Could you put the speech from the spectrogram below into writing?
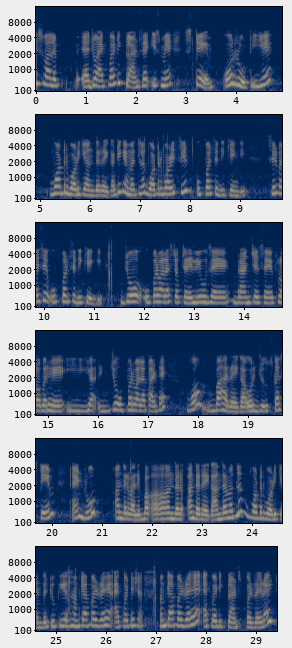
इस वाले जो एक्वाटिक प्लांट्स है, इसमें स्टेम और रूट ये वाटर बॉडी के अंदर रहेगा। ठीक है मतलब वाटर बॉडी सिर्फ़ ऊपर से दिखेंगी। सिर्फ़ ऐसे ऊपर से दिखेगी। जो ऊपर वाला स्ट्रक्चर है लीव्स है ब्रांचेस है फ्लावर है, या, जो ऊपर वाला पार्ट है वो बाहर रहेगा और जो उसका स्टेम एंड रूट अंदर वाले अंदर अंदर रहेगा। अंदर मतलब वाटर बॉडी के अंदर, क्योंकि हम क्या पढ़ रहे हैं? एक्वेटेशन हम क्या पढ़ रहे हैं? एक्वेटिक प्लांट्स पढ़ रहे हैं राइट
